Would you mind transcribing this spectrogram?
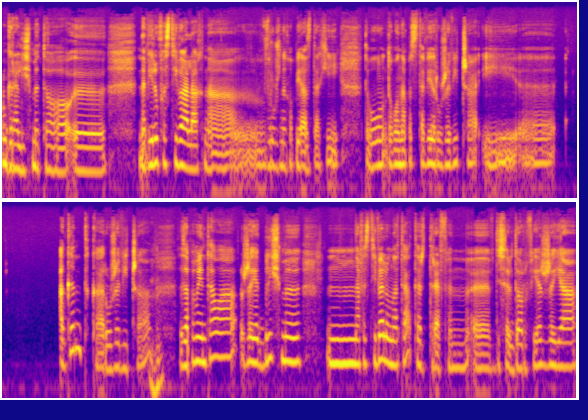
Graliśmy to y, na wielu festiwalach, na, w różnych objazdach i to było, to było na podstawie Różewicza i e, agentka Różewicza zapamiętała, że jak byliśmy mm, na festiwalu na Teater Treffen e, w Düsseldorfie, że ja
